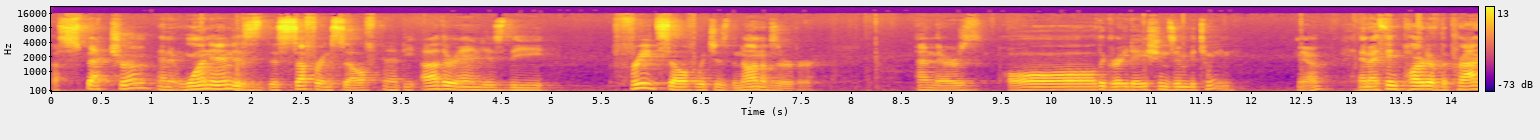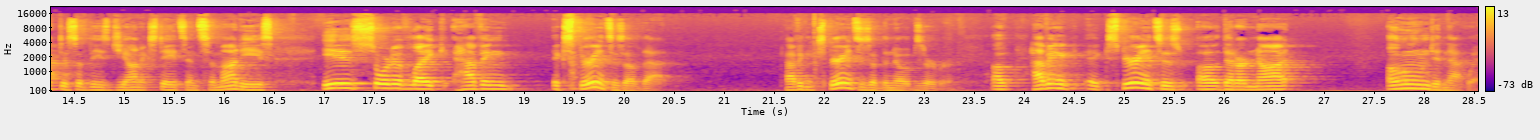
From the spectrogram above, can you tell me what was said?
a spectrum, and at one end is this suffering self, and at the other end is the freed self, which is the non observer. And there's all the gradations in between. Yeah? And I think part of the practice of these jhanic states and samadhis is sort of like having experiences of that, having experiences of the no observer, of having experiences uh, that are not owned in that way.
